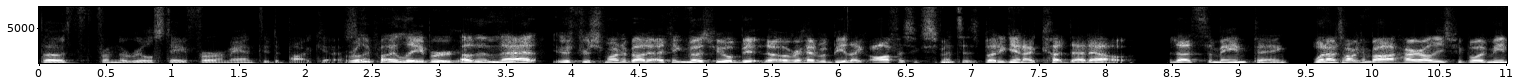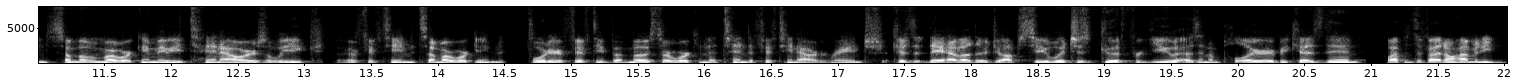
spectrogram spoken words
Both from the real estate firm and through the podcast. Really, probably labor. Other than that, if you're smart about it, I think most people be, the overhead would be like office expenses. But again, I cut that out. That's the main thing. When I'm talking about hire all these people, I mean some of them are working maybe 10 hours a week or 15. Some are working 40 or 50, but most are working the 10 to 15 hour range because they have other jobs too, which is good for you as an employer because then what happens if I don't have any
